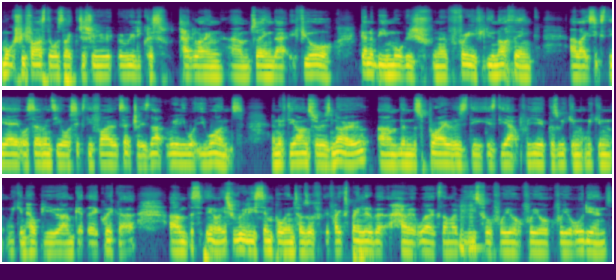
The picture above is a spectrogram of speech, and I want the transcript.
mortgage free faster was like just really a really crisp tagline um, saying that if you're going to be mortgage you know free if you do nothing at like 68 or 70 or 65 etc is that really what you want? And if the answer is no um, then the Sprive is the is the app for you because we can we can we can help you um, get there quicker. Um, this, you know it's really simple in terms of if I explain a little bit how it works that might be mm-hmm. useful for your for your for your audience.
